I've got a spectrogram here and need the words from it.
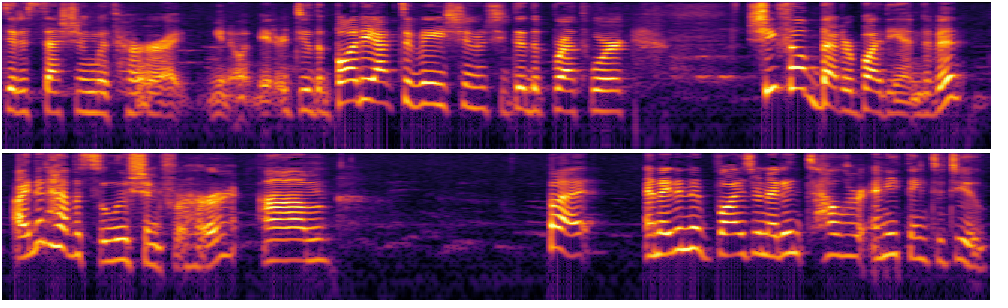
did a session with her. I, you know, I made her do the body activation. She did the breath work. She felt better by the end of it. I didn't have a solution for her, um, but and I didn't advise her and I didn't tell her anything to do.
